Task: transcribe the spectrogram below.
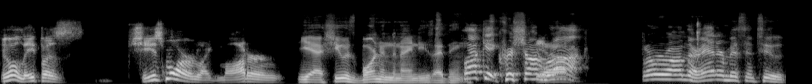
Dua Lipa's she's more like modern. Yeah, she was born in the 90s, I think. Fuck it, Krishan Yeah. Rock. Throw her on there, and her missing tooth.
